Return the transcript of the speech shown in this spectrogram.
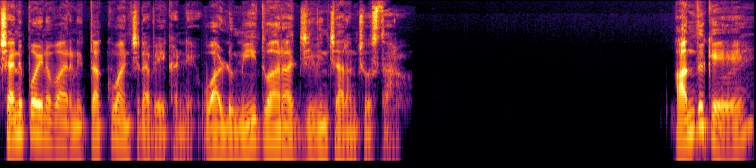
చనిపోయిన వారిని తక్కువ అంచనా వేయకండి. వాళ్ళు మీ ద్వారా జీవించాలని చూస్తారు. అందుకే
